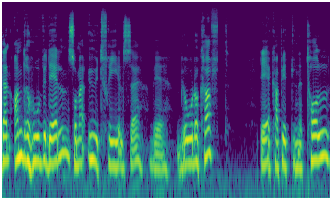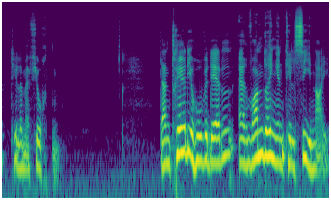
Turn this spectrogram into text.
den andre hoveddelen, som er utfrielse ved blod og kraft. Det er kapitlene 12 til og med 14. Den tredje hoveddelen er vandringen til Sinai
